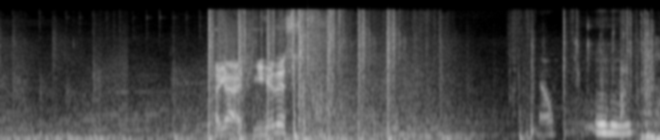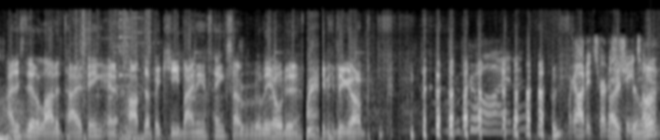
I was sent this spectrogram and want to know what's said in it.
Yeah. Hey guys, can you hear this? No. Mm-hmm. I just did a lot of typing and it popped up a key binding thing, so I really hope it didn't anything up. Oh god. Oh my god, he turned his I cheats on.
